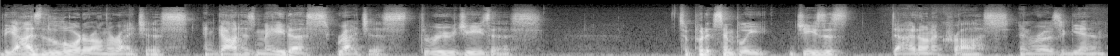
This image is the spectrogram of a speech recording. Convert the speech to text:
the eyes of the Lord are on the righteous, and God has made us righteous through Jesus. To put it simply, Jesus died on a cross and rose again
